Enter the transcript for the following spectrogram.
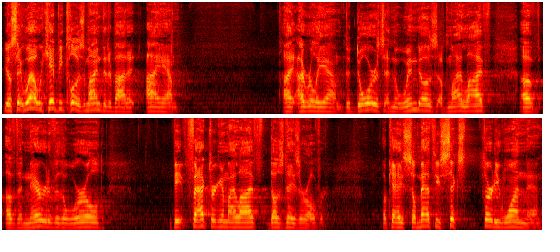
You'll say, well, we can't be closed minded about it. I am. I, I really am. The doors and the windows of my life of, of the narrative of the world be, factoring in my life, those days are over. Okay, so Matthew 6 31 then.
